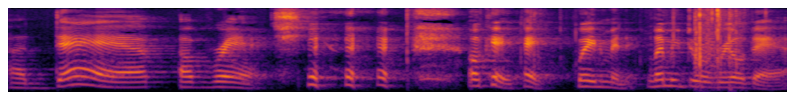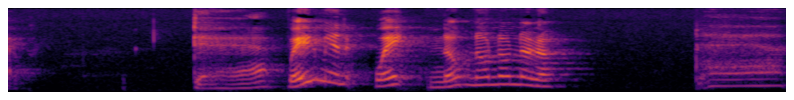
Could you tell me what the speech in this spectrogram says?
a dab of ranch. okay, hey, wait a minute. Let me do a real dab. Dab. Wait a minute. Wait. No, no, no, no, no. Dab,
